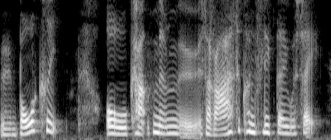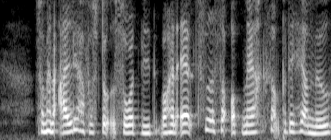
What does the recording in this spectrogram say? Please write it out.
øh borgerkrig og kampen mellem øh, altså racekonflikter i USA, som han aldrig har forstået sort-hvidt, hvor han altid er så opmærksom på det her med,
